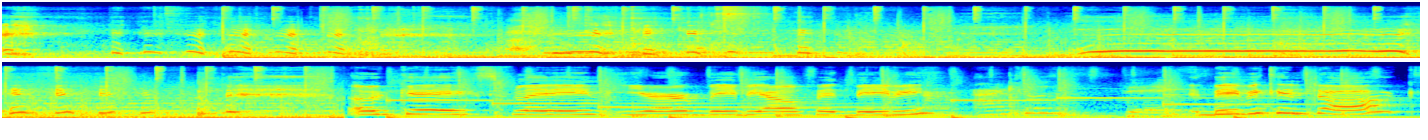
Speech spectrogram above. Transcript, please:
okay, explain your baby outfit, baby. I chose this. Baby can talk?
